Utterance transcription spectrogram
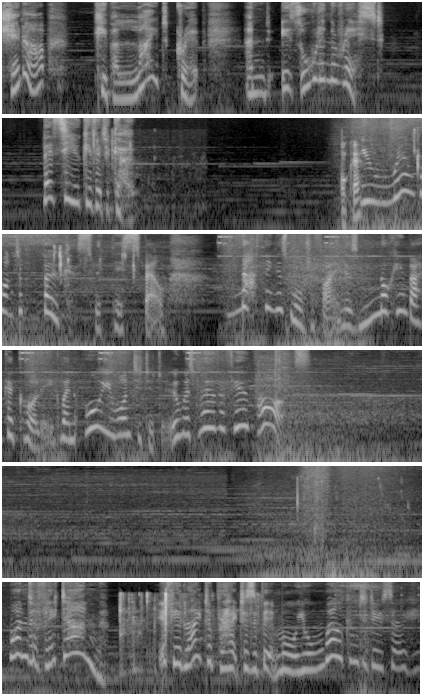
Chin up, keep a light grip, and it's all in the wrist. Let's see you give it a go. Okay. You will want to focus with this spell. Nothing as mortifying as knocking back a colleague when all you wanted to do was move a few pots. Wonderfully done. If you'd like to practice a bit more, you're welcome to do so here.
